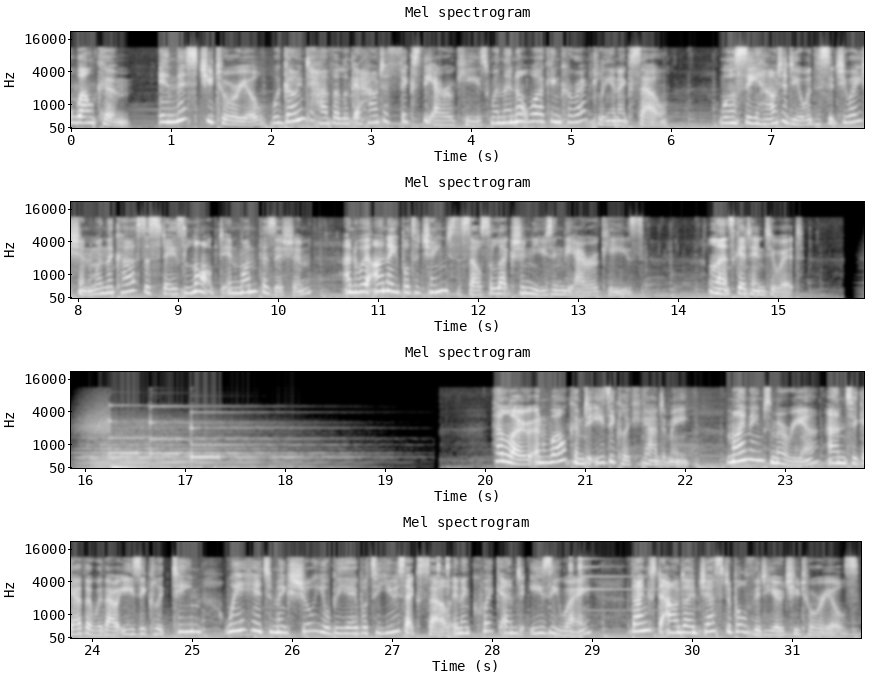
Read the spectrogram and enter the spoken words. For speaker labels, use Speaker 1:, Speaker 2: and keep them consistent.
Speaker 1: Welcome! In this tutorial, we're going to have a look at how to fix the arrow keys when they're not working correctly in Excel. We'll see how to deal with the situation when the cursor stays locked in one position and we're unable to change the cell selection using the arrow keys. Let's get into it. Hello and welcome to EasyClick Academy. My name's Maria, and together with our EasyClick team, we're here to make sure you'll be able to use Excel in a quick and easy way thanks to our digestible video tutorials.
